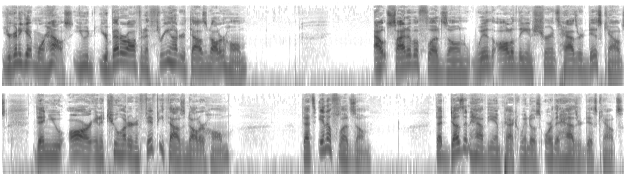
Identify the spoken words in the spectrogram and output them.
You're going to get more house. You you're better off in a $300,000 home outside of a flood zone with all of the insurance hazard discounts than you are in a $250,000 home that's in a flood zone that doesn't have the impact windows or the hazard discounts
